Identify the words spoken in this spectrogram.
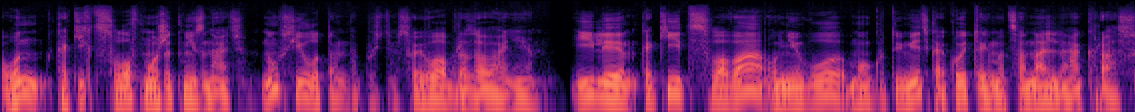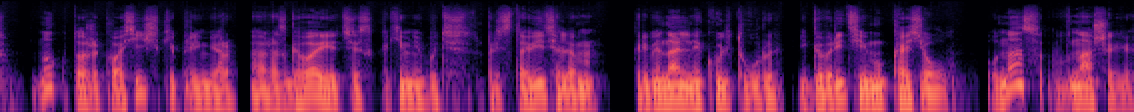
он каких-то слов может не знать. Ну, в силу, там, допустим, своего образования. Или какие-то слова у него могут иметь какой-то эмоциональный окрас. Ну, тоже классический пример. Разговариваете с каким-нибудь представителем криминальной культуры и говорите ему «козел». У нас в нашей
